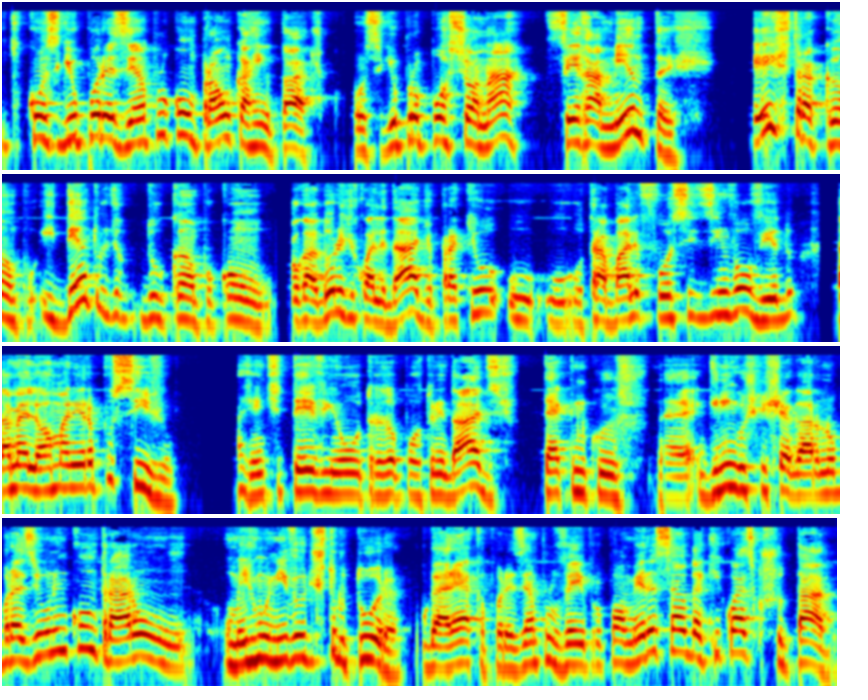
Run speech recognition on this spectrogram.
e que conseguiu, por exemplo, comprar um carrinho tático, conseguiu proporcionar ferramentas extra-campo e dentro de, do campo com jogadores de qualidade para que o, o, o trabalho fosse desenvolvido da melhor maneira possível. A gente teve em outras oportunidades técnicos né, gringos que chegaram no Brasil não encontraram o mesmo nível de estrutura. O Gareca, por exemplo, veio para o Palmeiras e saiu daqui quase que chutado.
